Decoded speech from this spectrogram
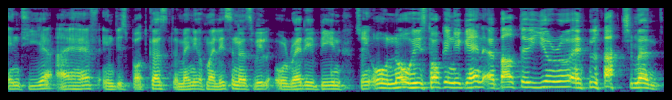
And here I have in this podcast, many of my listeners will already been saying, oh no, he's talking again about the euro enlargement.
